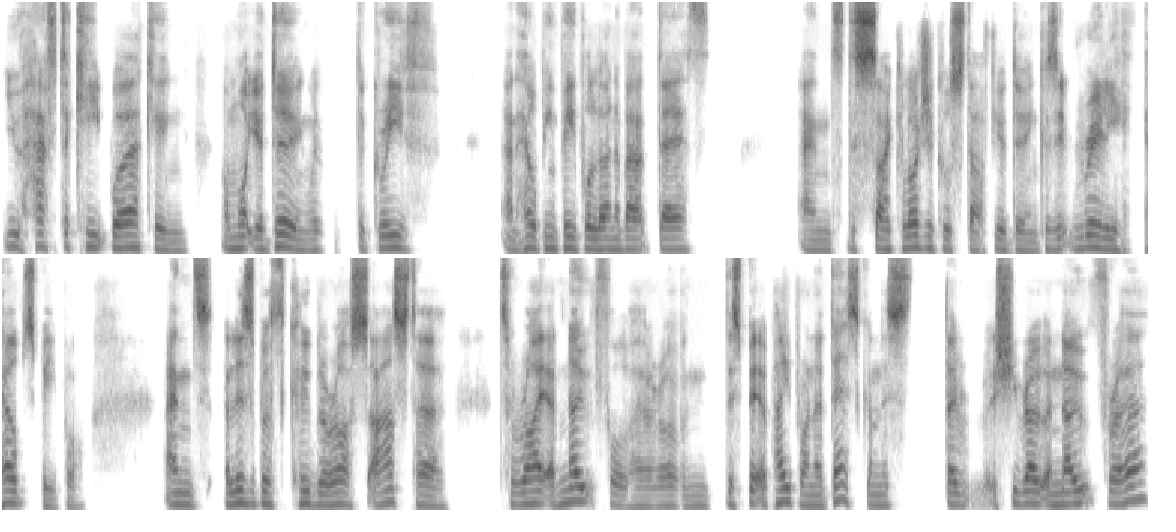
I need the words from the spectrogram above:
you have to keep working on what you're doing with the grief and helping people learn about death and the psychological stuff you're doing because it really helps people. And Elisabeth Kubler Ross asked her to write a note for her on this bit of paper on her desk, and this they, she wrote a note for her,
